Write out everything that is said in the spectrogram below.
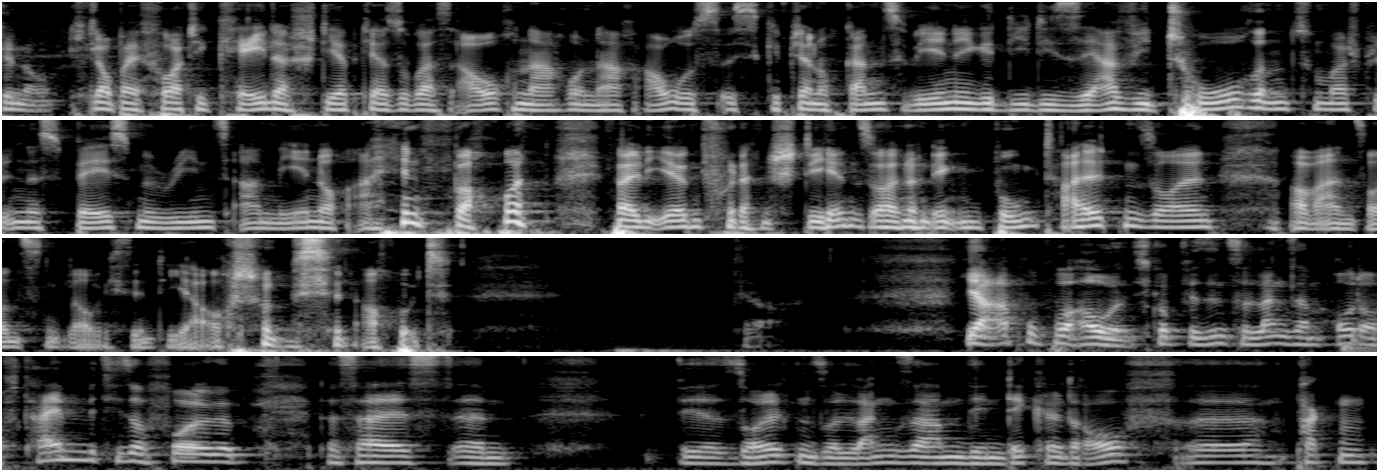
Genau. Ich glaube, bei 40k, da stirbt ja sowas auch nach und nach aus. Es gibt ja noch ganz wenige, die die Servitoren zum Beispiel in eine Space Marines Armee noch einbauen, weil die irgendwo dann stehen sollen und irgendeinen Punkt halten sollen. Aber ansonsten, glaube ich, sind die ja auch schon ein bisschen out. Ja. Ja, apropos out. Ich glaube, wir sind so langsam out of time mit dieser Folge. Das heißt, ähm, wir sollten so langsam den Deckel drauf äh, packen.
